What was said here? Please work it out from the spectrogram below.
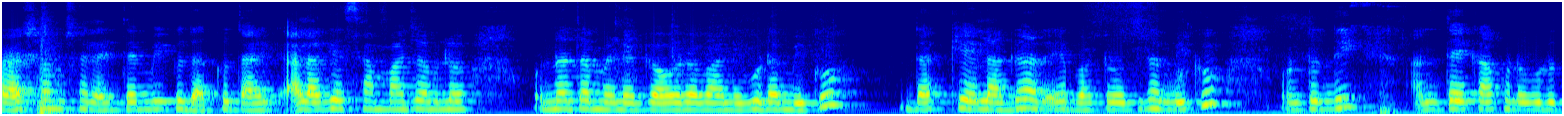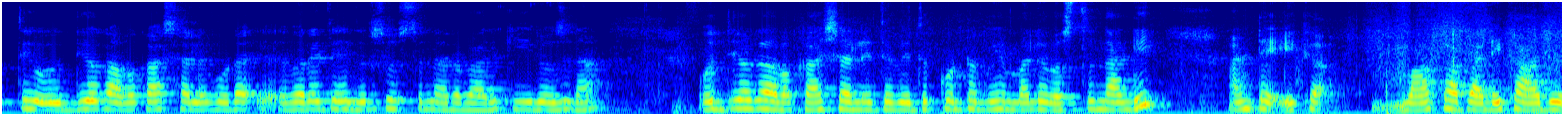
ప్రశంసలు అయితే మీకు దక్కుతాయి. అలాగే సమాజంలో ఉన్నతమైన గౌరవాన్ని కూడా మీకు దక్కేలాగా రేపటి రోజున మీకు ఉంటుంది. అంతేకాకుండా వృత్తి ఉద్యోగ అవకాశాలు కూడా ఎవరైతే ఎదురు చూస్తున్నారో వారికి ఈ రోజున ఉద్యోగ అవకాశాలు అయితే వెతుక్కుంటూ మిమ్మల్ని వస్తుందండి. అంటే ఇక మాకు పని కాదు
